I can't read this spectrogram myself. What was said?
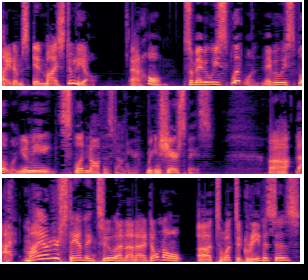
Items in my studio at home. So maybe we split one. Maybe we split one. You and me split an office down here. We can share space. Uh, I, my understanding too, and, and I don't know uh, to what degree this is,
